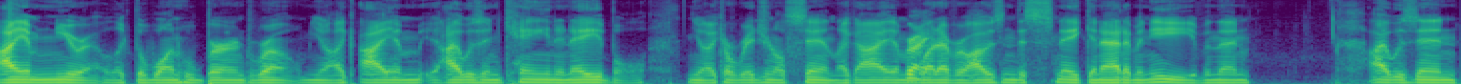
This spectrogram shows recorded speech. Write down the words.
I am Nero, like the one who burned Rome. You know, like I am I was in Cain and Abel, you know, like original sin. Like I am right. whatever. I was in this snake and Adam and Eve, and then I was in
